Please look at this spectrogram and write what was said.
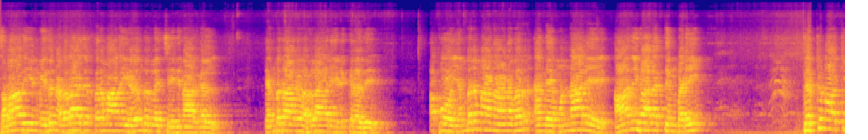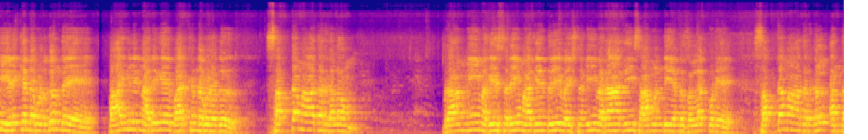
சமாதியின் மீது நடராஜ பெருமானை எழுந்துள்ளச் செய்தினார்கள். என்பதாக வரலாறு இருக்கிறது. அப்போ எம்பெருமானானவர் அந்த முன்னாலே ஆதி காலத்தின்படி தெற்கு நோக்கி இருக்கின்ற பொழுது இந்த வாயிலின் அருகே பார்க்கின்ற பொழுது சப்தமாதர்களும் பிராமி மகேஸ்வரி மகேந்திரி வைஷ்ணவி வராகி சாமுண்டி என்று சொல்லக்கூடிய சப்தமாதர்கள் அந்த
